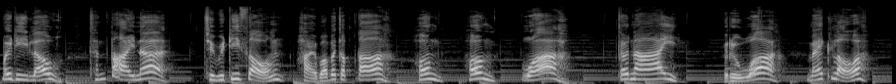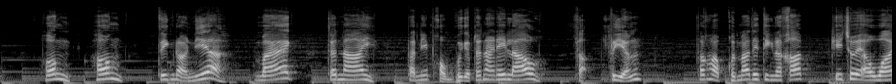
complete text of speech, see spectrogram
ไม่ดีแล้ว ฉันตายนะ่ชีวิตที่สองหายวับไปกับตา ห้อง ห้อง ว้า เจ้านาย หรือว่า แม็กหรอ ห้อง ห้อง จริงเหรอเนี่ย แม็ก เจ้านาย ตอนนี้ผมคุยกับเจ้านายได้แล้วสเสียง ต้องขอบคุณมากจริงๆนะครับ ที่ช่วยเอาไว้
